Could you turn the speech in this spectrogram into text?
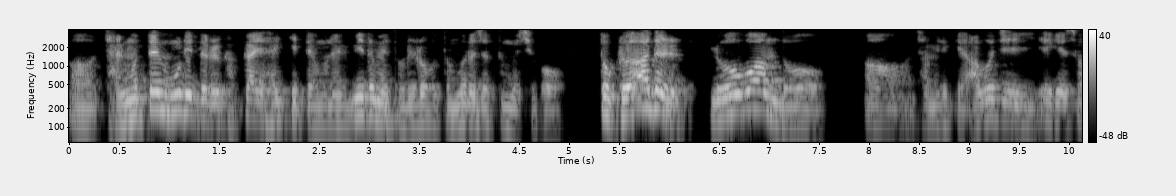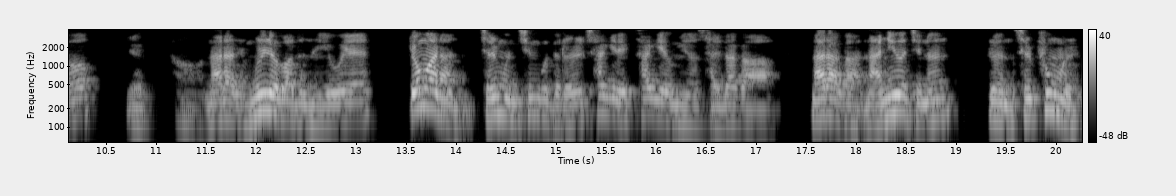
어, 잘못된 무리들을 가까이 했기 때문에 믿음의 도리로부터 멀어졌던 것이고 또 그 아들 르호보암도 어, 참 이렇게 아버지에게서 어, 나라를 물려받은 이후에 교만한 젊은 친구들을 사기, 사귀으며 살다가 나라가 나뉘어지는 그런 슬픔을,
